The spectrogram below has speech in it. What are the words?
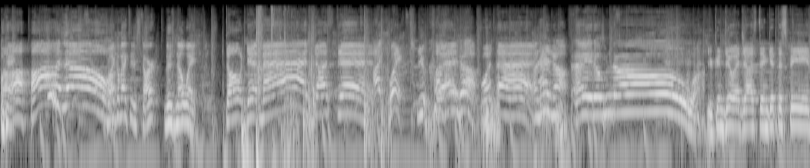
Uh, oh no! Do I go back to the start? There's no way. Don't get mad, Justin. I quit. You quit. had enough. What the heck? I had enough. Adam, no. You can do it, Justin. Get the speed.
